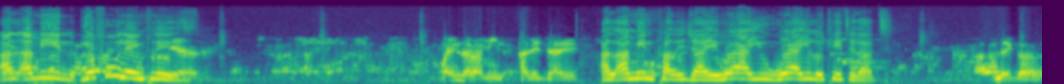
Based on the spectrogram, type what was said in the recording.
I, I mean, your full name, please. yes. My name is Alamin Kalejai, Al Amin Kalijai. Where are you? Where are you located at? Lagos.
